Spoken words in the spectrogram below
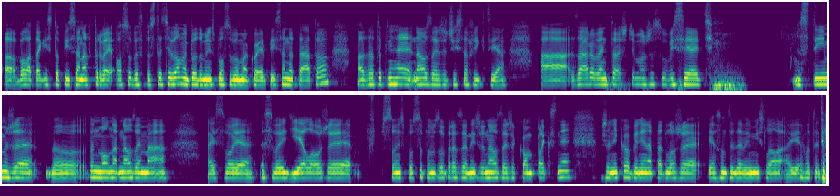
Uh, bola takisto písaná v prvej osobe v podstate veľmi podobným spôsobom, ako je písaná táto. Ale táto kniha je naozaj že čistá fikcia. A zároveň to ešte môže súvisieť s tým, že e, ten Molnár naozaj má aj svoje, svoje dielo, že je svojím spôsobom zobrazený, že naozaj že komplexne, že nikoho by nenapadlo, že ja som teda vymyslela aj jeho teda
